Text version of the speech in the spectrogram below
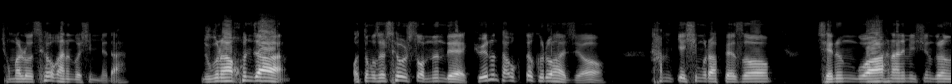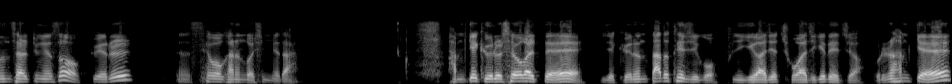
정말로 세워가는 것입니다. 누구나 혼자 어떤 것을 세울 수 없는데 교회는 더욱더 그러하죠. 함께 힘을 합해서 재능과 하나님이 주신 그런 은사를 통해서 교회를 어, 세워가는 것입니다. 함께 교회를 세워갈 때 이제 교회는 따뜻해지고 분위기가 이제 좋아지게 되죠. 우리는 함께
